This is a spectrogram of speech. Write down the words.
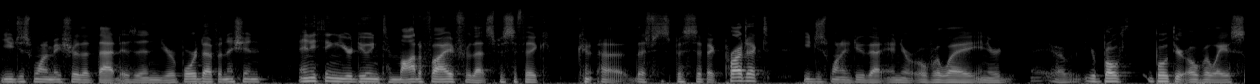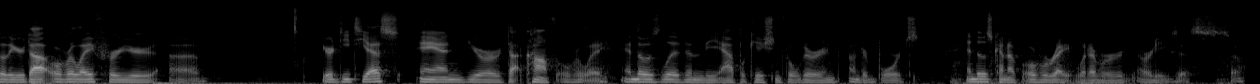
You just want to make sure that that is in your board definition. Anything you're doing to modify for that specific uh, that specific project you just want to do that in your overlay in your uh, your both both your overlays so that your dot overlay for your uh, your DTS and your .conf overlay, and those live in the application folder and under boards, and those kind of overwrite whatever already exists. So,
